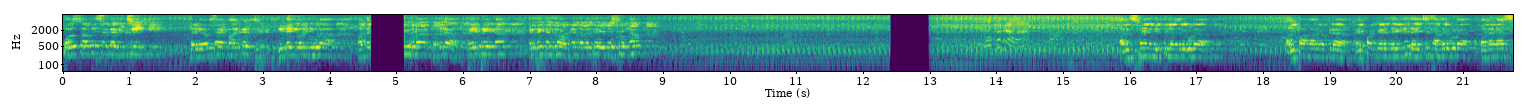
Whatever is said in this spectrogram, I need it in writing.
పోస్ట్ ఆఫీస్ సెంటర్ నుంచి మరి వ్యవసాయ మార్కెట్ గిడ్డంగి వరకు కూడా అందరికీ కూడా ముందుగా పేరు పేరిన కృతజ్ఞతలు అభినందనలు తెలియజేస్తున్నాం అలసిపోయిన మిత్రులందరూ కూడా అల్పాహారం ఇక్కడ ఏర్పాటు చేయడం జరిగింది. దయచేసి అందరూ కూడా బనానాస్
